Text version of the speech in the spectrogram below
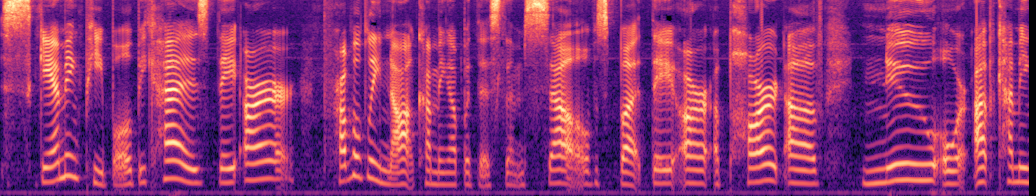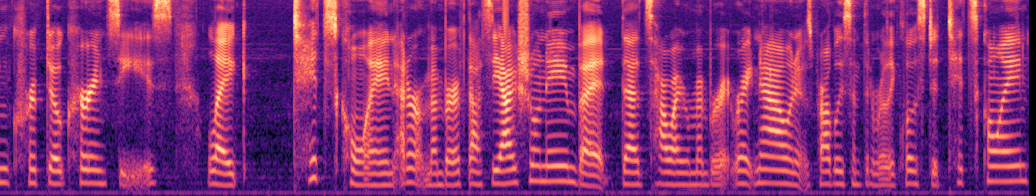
scamming people because they are probably not coming up with this themselves, but they are a part of new or upcoming cryptocurrencies like Titscoin. I don't remember if that's the actual name, but that's how I remember it right now. And it was probably something really close to Titscoin,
